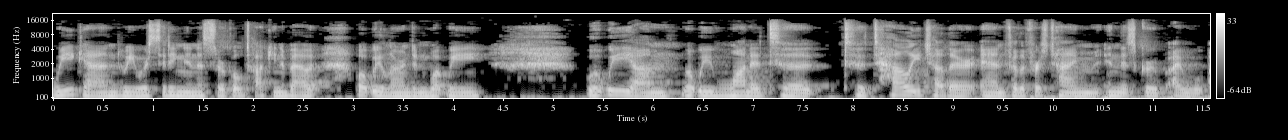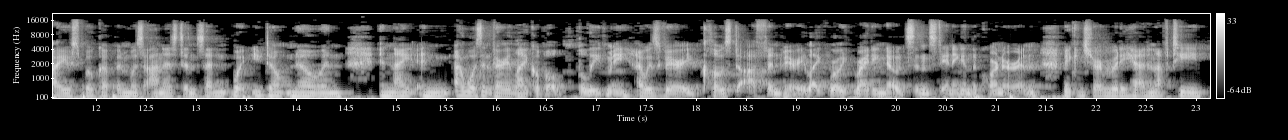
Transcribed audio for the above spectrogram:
weekend we were sitting in a circle talking about what we learned and what we what we um, what we wanted to to tell each other. And for the first time in this group, I, I spoke up and was honest and said what you don't know. And and I and I wasn't very likable. Believe me, I was very closed off and very like writing notes and standing in the corner and making sure everybody had enough tea.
